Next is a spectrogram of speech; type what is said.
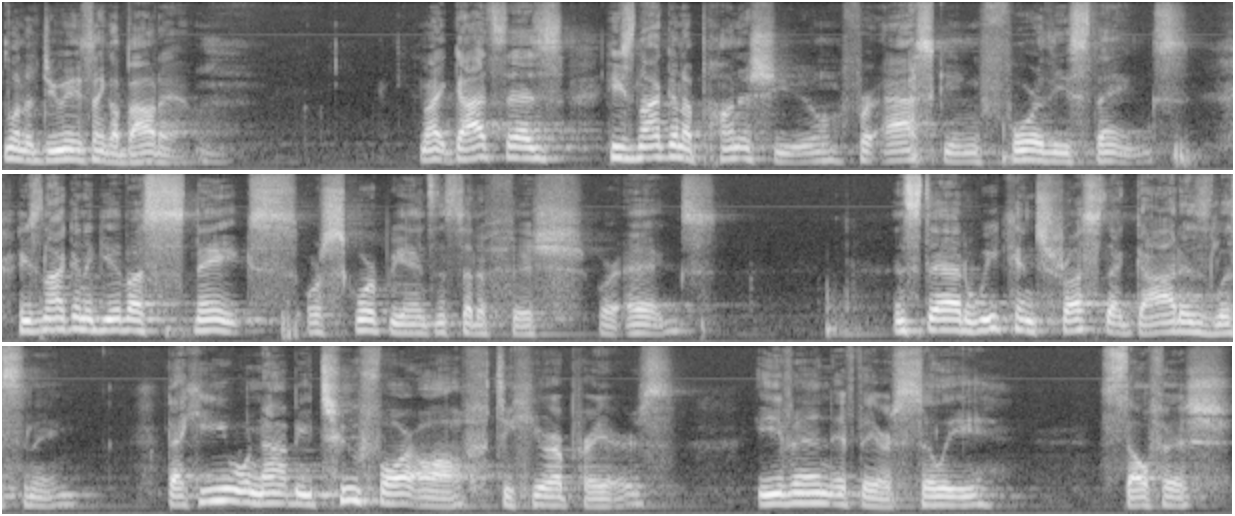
want to do anything about it. Right? God says He's not going to punish you for asking for these things. He's not going to give us snakes or scorpions instead of fish or eggs. Instead, we can trust that God is listening, that He will not be too far off to hear our prayers, even if they are silly, selfish,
